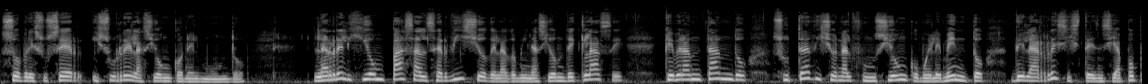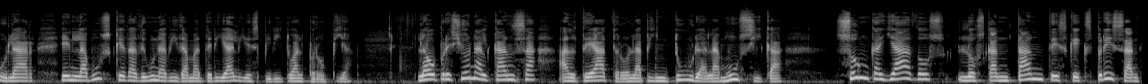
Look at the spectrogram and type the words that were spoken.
sobre su ser y su relación con el mundo. La religión pasa al servicio de la dominación de clase, quebrantando su tradicional función como elemento de la resistencia popular en la búsqueda de una vida material y espiritual propia. La opresión alcanza al teatro, la pintura, la música, son callados los cantantes que expresan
